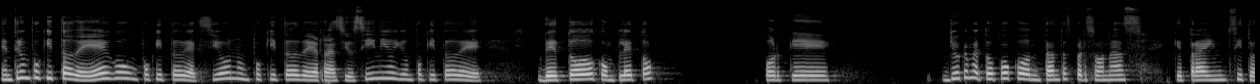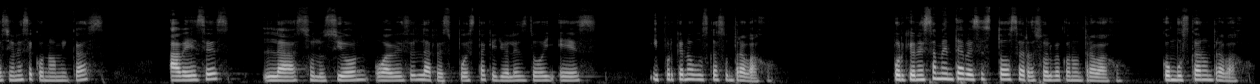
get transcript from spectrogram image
entre un poquito de ego, un poquito de acción, un poquito de raciocinio y un poquito de, de todo completo, porque yo que me topo con tantas personas que traen situaciones económicas, a veces la solución o a veces la respuesta que yo les doy es, ¿y por qué no buscas un trabajo? Porque honestamente a veces todo se resuelve con un trabajo, con buscar un trabajo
